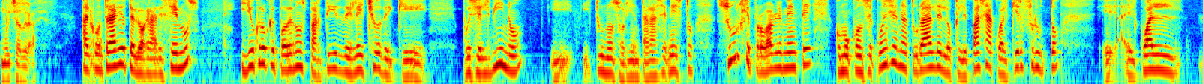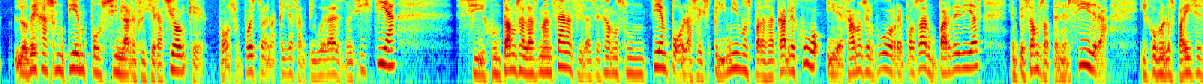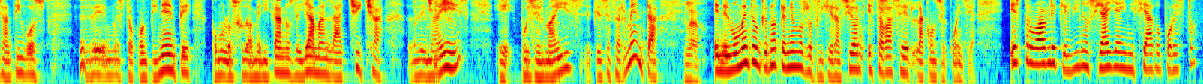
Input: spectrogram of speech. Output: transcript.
Muchas gracias. Al contrario, te lo agradecemos y yo creo que podemos partir del hecho de que pues el vino, y, tú nos orientarás en esto, surge probablemente como consecuencia natural de lo que le pasa a cualquier fruto, eh, el cual lo dejas un tiempo sin la refrigeración, que por supuesto en aquellas antigüedades no existía. Si juntamos a las manzanas y las dejamos un tiempo o las exprimimos para sacarle jugo y dejamos el jugo reposar un par de días, empezamos a tener sidra. Y como en los países antiguos de nuestro continente, como los sudamericanos le llaman la chicha de maíz, eh, pues el maíz que se fermenta. Claro. En el momento en que no tenemos refrigeración, esta va a ser la consecuencia. ¿Es probable que el vino se haya iniciado por esto?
